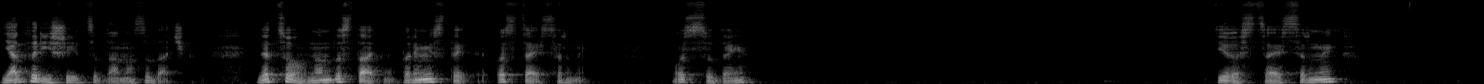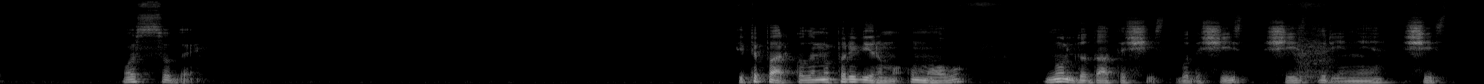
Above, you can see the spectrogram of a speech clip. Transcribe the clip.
Як вирішується дана задачка? Для цього нам достатньо перемістити ось цей сирник ось сюди. І ось цей сирник ось сюди. І тепер, коли ми перевіримо умову, 0 додати 6 буде 6, 6 дорівнює 6.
